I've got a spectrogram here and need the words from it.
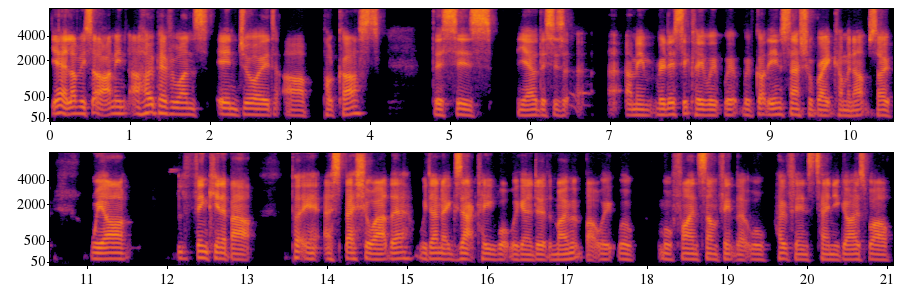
Yeah, lovely. So I mean, I hope everyone's enjoyed our podcast. This is yeah, this is. Uh, I mean, realistically, we, we we've got the international break coming up, so we are thinking about putting a special out there. We don't know exactly what we're going to do at the moment, but we will we'll find something that will hopefully entertain you guys while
